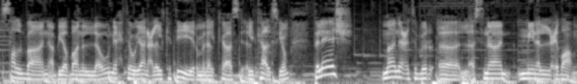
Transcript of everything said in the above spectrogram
صلبان أبيضان اللون يحتويان على الكثير من الكاس الكالسيوم، فليش ما نعتبر آه، الأسنان من العظام؟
